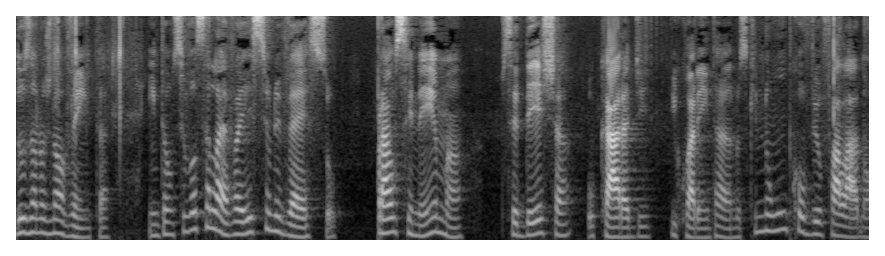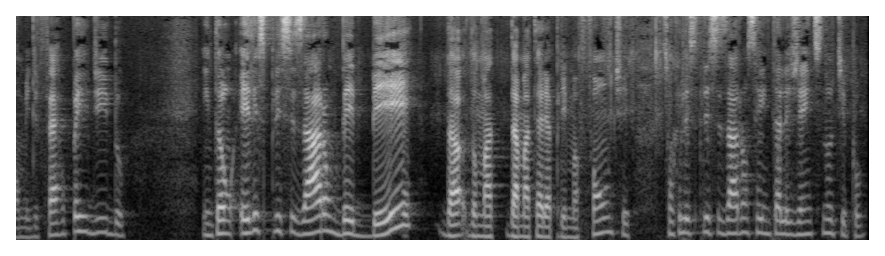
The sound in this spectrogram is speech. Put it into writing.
dos anos 90. Então, se você leva esse universo para o cinema, você deixa o cara de, de 40 anos que nunca ouviu falar do Homem de Ferro perdido. Então, eles precisaram beber da, do da matéria-prima fonte, só que eles precisaram ser inteligentes no tipo,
